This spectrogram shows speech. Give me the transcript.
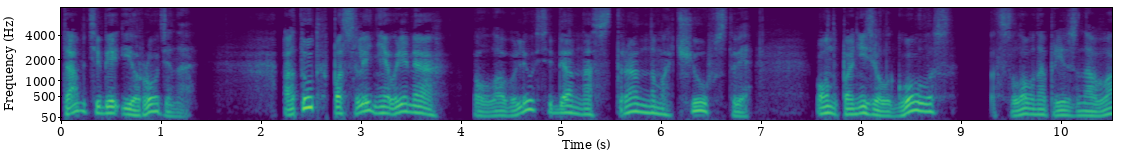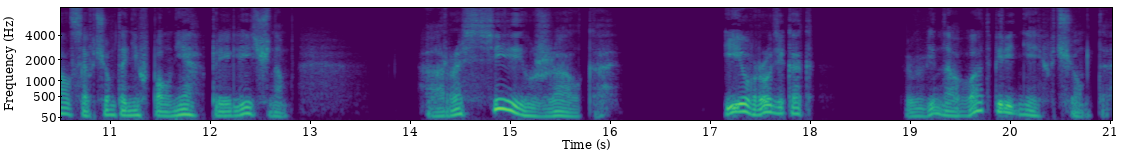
там тебе и родина. А тут в последнее время ловлю себя на странном чувстве. Он понизил голос, словно признавался в чем-то не вполне приличном. Россию жалко. И вроде как виноват перед ней в чем-то.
